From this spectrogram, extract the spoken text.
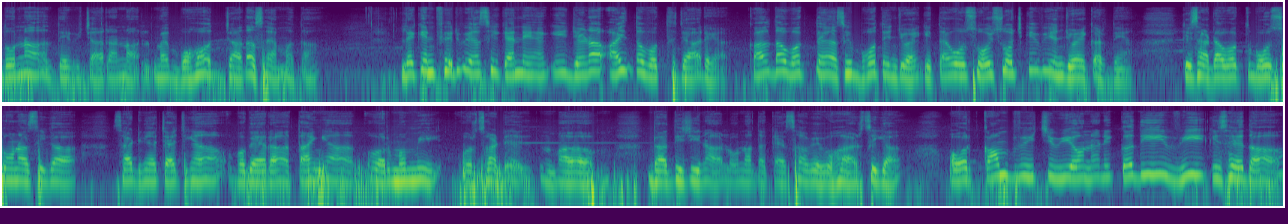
ਦੋਨਾਂ ਦੇ ਵਿਚਾਰਾਂ ਨਾਲ ਮੈਂ ਬਹੁਤ ਜ਼ਿਆਦਾ ਸਹਿਮਤ ਹਾਂ। ਲੇਕਿਨ ਫਿਰ ਵੀ ਅਸੀਂ ਕਹਿੰਦੇ ਹਾਂ ਕਿ ਜਿਹੜਾ ਅੱਜ ਦਾ ਵਕਤ ਜਾ ਰਿਹਾ ਕੱਲ ਦਾ ਵਕਤ ਹੈ, ਅਸੀਂ ਬਹੁਤ ਇੰਜੋਏ ਕੀਤਾ, ਉਹ ਸੋਚ ਸੋਚ ਕੇ ਵੀ ਇੰਜੋਏ ਕਰਦੇ ਹਾਂ ਕਿ ਸਾਡਾ ਵਕਤ ਬਹੁਤ ਸੋਹਣਾ ਸੀਗਾ, ਸਾਡੀਆਂ ਚਾਚੀਆਂ ਵਗੈਰਾ, ਤਾਈਆਂ ਔਰ ਮੰਮੀ ਔਰ ਸਾਡੇ ਦਾਦੀ ਜੀ ਨਾਲ ਉਹਨਾਂ ਦਾ ਕੈਸਾ ਵਿਵਹਾਰ ਸੀਗਾ। ਔਰ ਕੰਮ ਵਿੱਚ ਵੀ ਉਹਨਾਂ ਨੇ ਕਦੀ ਵੀ ਕਿਸੇ ਦਾ,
